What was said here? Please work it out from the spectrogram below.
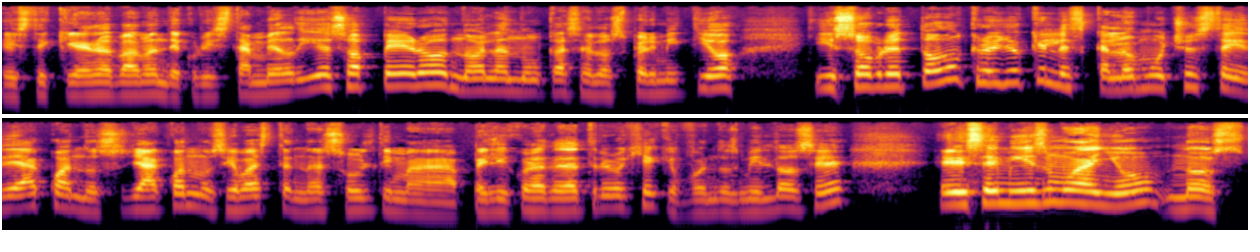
este que el Batman de Christian Bale y eso, pero Nolan nunca se los permitió y sobre todo creo yo que le escaló mucho esta idea cuando ya cuando se iba a tener su última película de la trilogía, que fue en 2012. Ese mismo año nos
